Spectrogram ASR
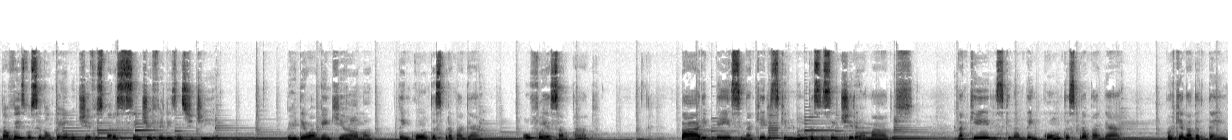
Talvez você não tenha motivos para se sentir feliz neste dia. Perdeu alguém que ama, tem contas para pagar ou foi assaltado. Pare e pense naqueles que nunca se sentiram amados, naqueles que não têm contas para pagar porque nada tem,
